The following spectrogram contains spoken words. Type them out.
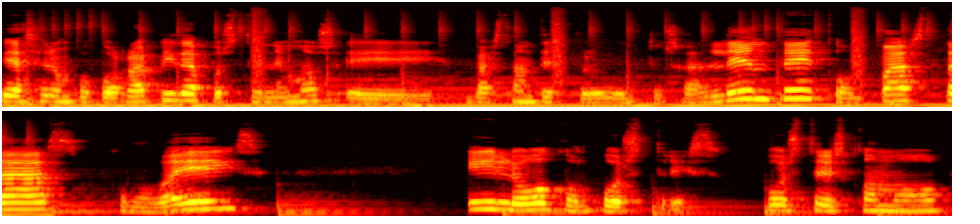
voy a ser un poco rápida, pues tenemos eh, bastantes productos al dente, con pastas, como veis, y luego con postres. Postres como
